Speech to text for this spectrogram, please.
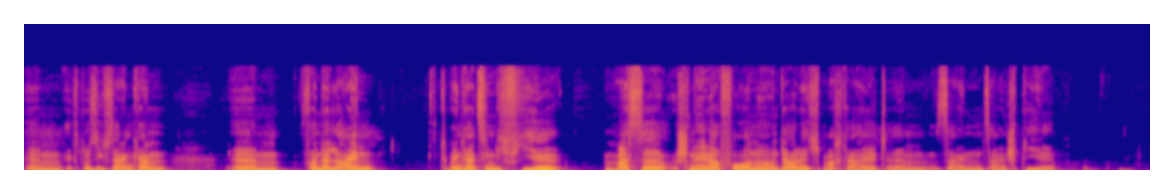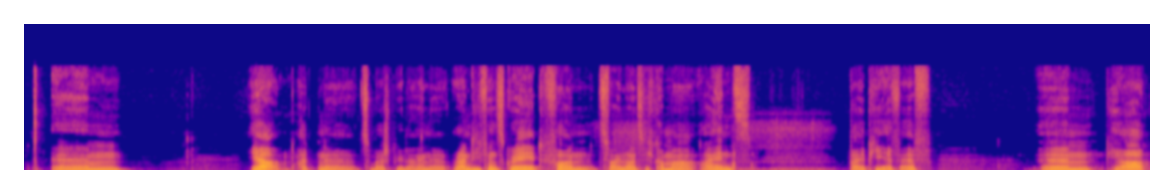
ähm, explosiv sein kann, ähm, von der Line. Der bringt halt ziemlich viel Masse schnell nach vorne und dadurch macht er halt ähm, sein, sein Spiel. Ähm, ja, hat eine, zum Beispiel eine Run Defense Grade von 92,1 bei PFF. Ähm, ja,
